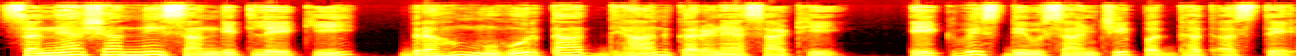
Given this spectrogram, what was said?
संन्याशांनी सांगितले की ब्रह्ममुहूर्तात ध्यान करण्यासाठी एकवीस दिवसांची पद्धत असते.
